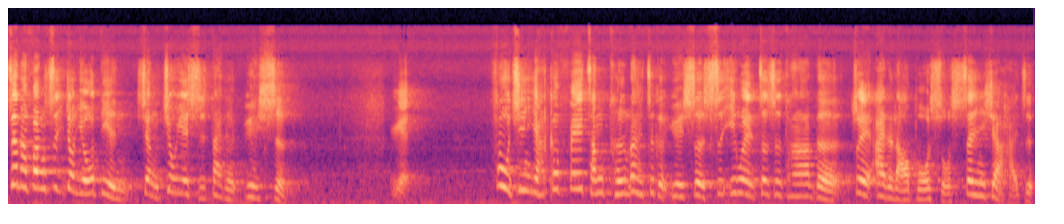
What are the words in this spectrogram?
这样的方式就有点像旧约时代的约瑟。约父亲雅各非常疼爱这个约瑟，是因为这是他的最爱的老婆所生下孩子，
